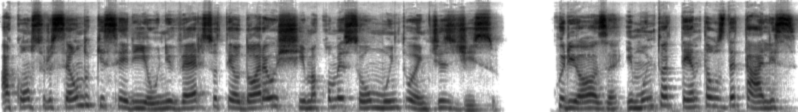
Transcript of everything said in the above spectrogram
a construção do que seria o universo Teodora Oshima começou muito antes disso. Curiosa e muito atenta aos detalhes,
